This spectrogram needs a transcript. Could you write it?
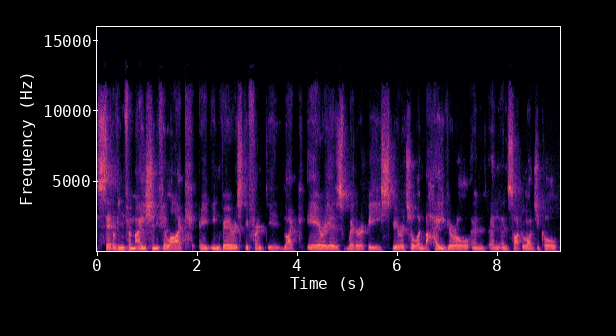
set of information, if you like, in, in various different like areas, whether it be spiritual and behavioural and, and, and psychological,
